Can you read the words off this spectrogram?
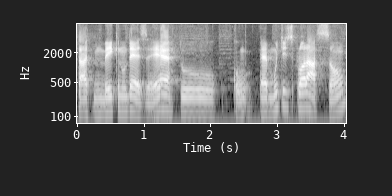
tá meio que no deserto, com, é muito de exploração.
